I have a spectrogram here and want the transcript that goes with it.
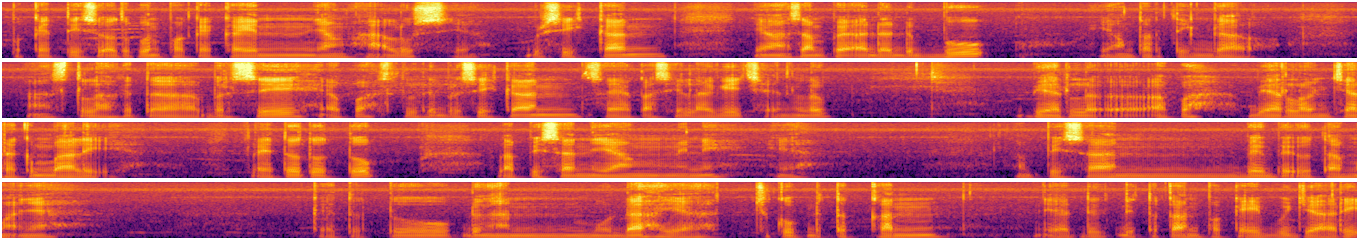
pakai tisu ataupun pakai kain yang halus ya bersihkan. Jangan sampai ada debu yang tertinggal. Nah setelah kita bersih apa setelah dibersihkan saya kasih lagi chain loop biar apa biar loncat kembali. Setelah itu tutup lapisan yang ini ya lapisan BB utamanya. Kayak tutup dengan mudah ya cukup ditekan ya ditekan pakai ibu jari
